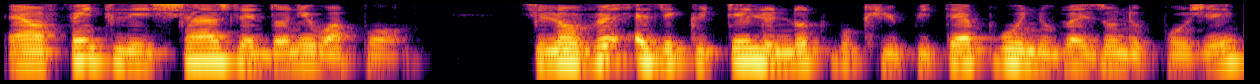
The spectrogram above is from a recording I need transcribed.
et enfin télécharge les données WAPOR. Si l'on veut exécuter le notebook Jupyter pour une nouvelle zone de projet,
